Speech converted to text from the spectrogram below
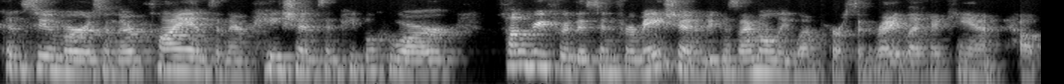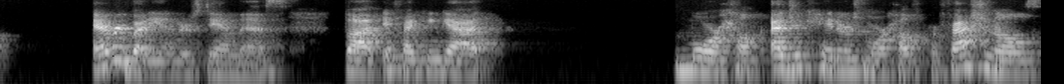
consumers and their clients and their patients and people who are hungry for this information because I'm only one person, right? Like I can't help everybody understand this. But if I can get more health educators, more health professionals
